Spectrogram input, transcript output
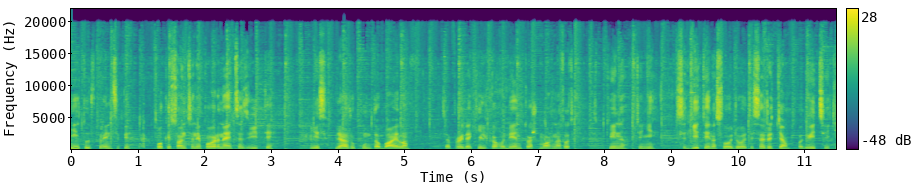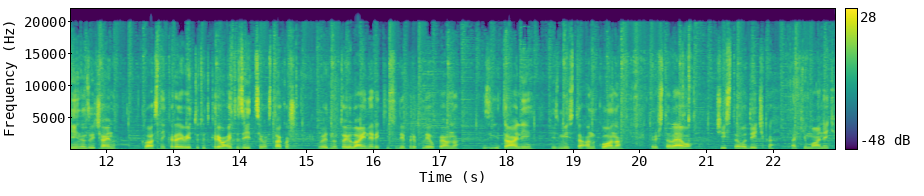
І тут, в принципі, поки сонце не повернеться звідти із пляжу Пунта Байло, це пройде кілька годин, тож можна тут спокійно в тіні сидіти і насолоджуватися життям. Подивіться, який надзвичайно класний краєвид. Тут відкривається звідси ось також видно той лайнер, який сюди приплив, певно, з Італії, із міста Анкона. Кришталево чиста водичка, так і манить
